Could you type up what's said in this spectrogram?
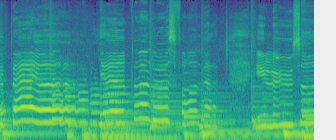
tilbage. Hjælpeløs forladt I lyset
